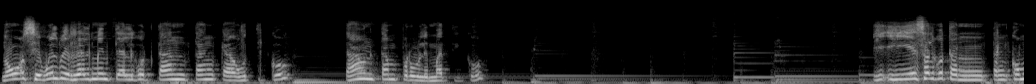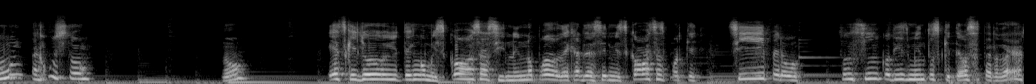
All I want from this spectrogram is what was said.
No, se vuelve realmente algo tan, tan caótico, tan, tan problemático. Y, y, es algo tan, tan común, tan justo. ¿No? Es que yo tengo mis cosas y no puedo dejar de hacer mis cosas porque sí, pero son 5 o 10 minutos que te vas a tardar.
